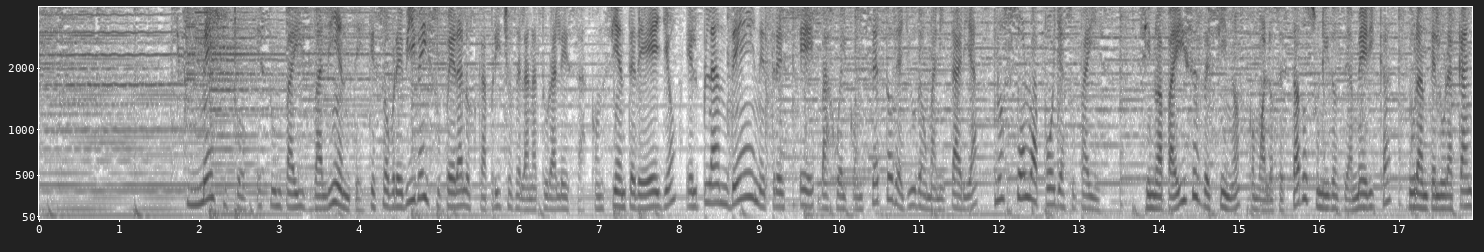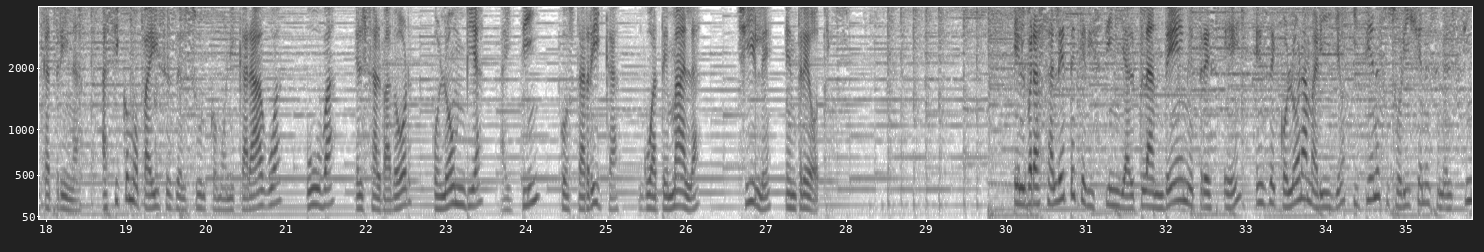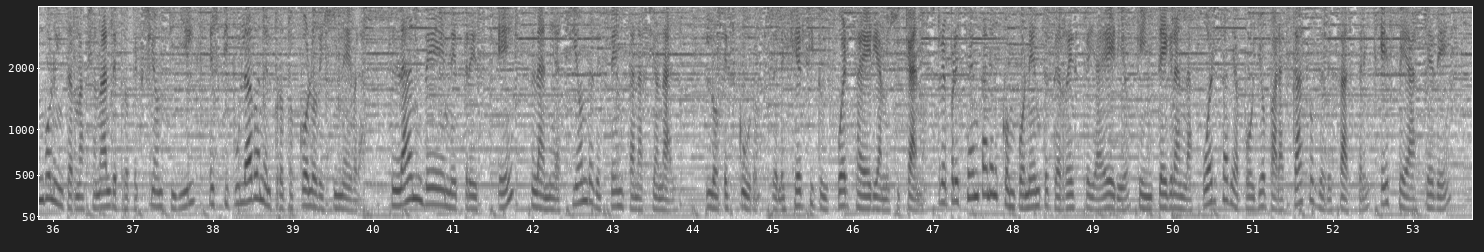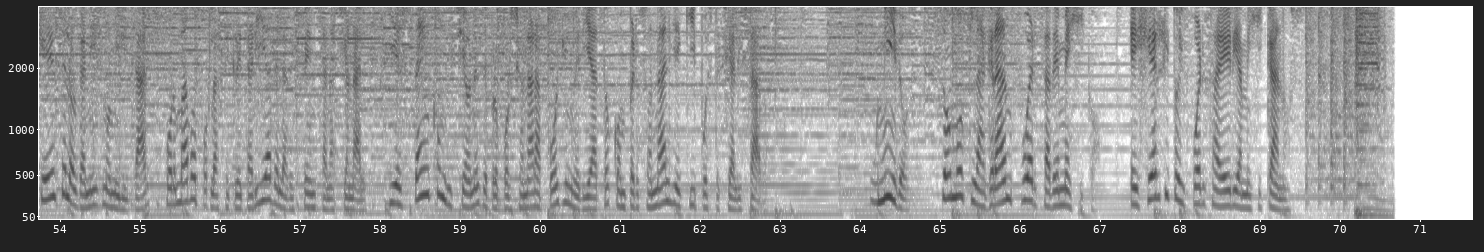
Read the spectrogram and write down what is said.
México es un país valiente que sobrevive y supera los caprichos de la naturaleza. Consciente de ello, el plan DN3E, bajo el concepto de ayuda humanitaria, no solo apoya a su país, sino a países vecinos como a los Estados Unidos de América durante el huracán Katrina, así como países del sur como Nicaragua, Cuba, El Salvador, Colombia, Haití, Costa Rica, Guatemala, Chile, entre otros. El brazalete que distingue al plan DN3E es de color amarillo y tiene sus orígenes en el símbolo internacional de protección civil estipulado en el Protocolo de Ginebra. Plan DN3E, Planeación de Defensa Nacional. Los escudos del Ejército y Fuerza Aérea Mexicanos representan el componente terrestre y aéreo que integran la Fuerza de Apoyo para Casos de Desastre, FACD, que es el organismo militar formado por la Secretaría de la Defensa Nacional y está en condiciones de proporcionar apoyo inmediato con personal y equipo especializados. Unidos, somos la gran fuerza de México. Ejército y Fuerza Aérea Mexicanos,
